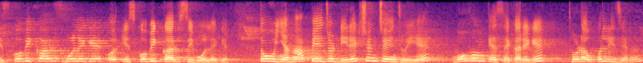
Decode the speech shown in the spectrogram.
इसको भी कर्व्स बोलेंगे और इसको भी कर्व्स ही बोलेंगे। तो यहाँ पे जो डिरेक्शन चेंज हुई है, वो हम कैसे करेंगे? थोड़ा ऊपर लीजिए मैम।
